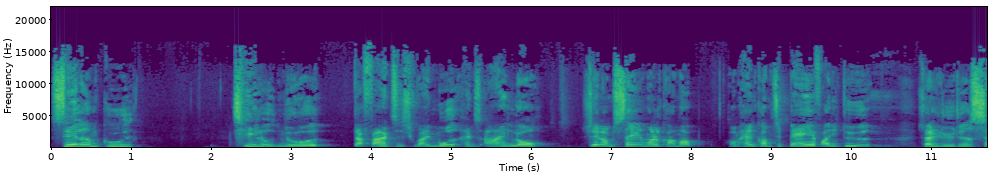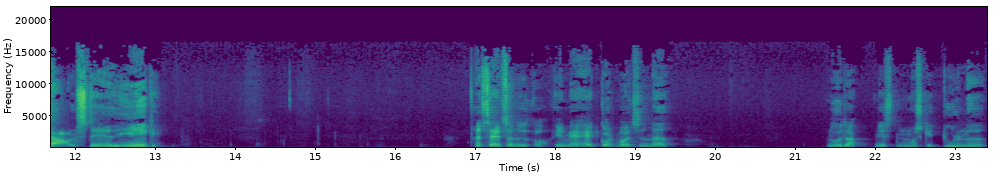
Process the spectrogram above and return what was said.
Selvom Gud tillod noget, der faktisk var imod hans egen lov, Selvom Samuel kom op, om han kom tilbage fra de døde, så lyttede Saul stadig ikke. Han satte sig ned og endte med at have et godt måltid mad. Noget, der næsten måske dulmede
